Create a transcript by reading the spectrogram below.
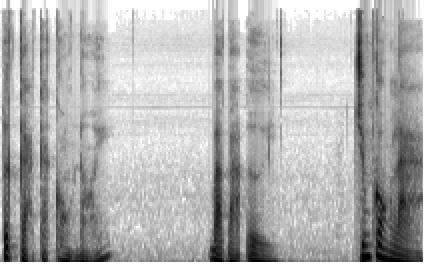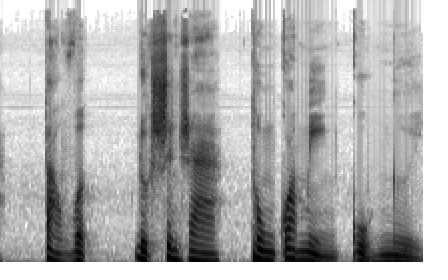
Tất cả các con nói, bà bà ơi, chúng con là tạo vật được sinh ra thông qua miệng của người.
